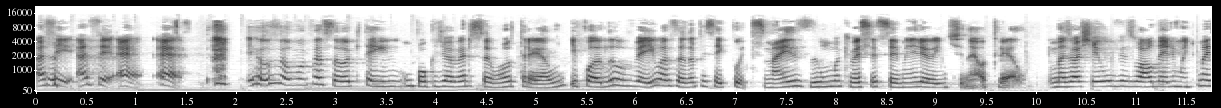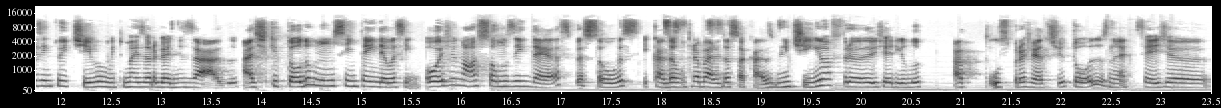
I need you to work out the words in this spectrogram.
Assim, assim, é, é. Eu sou uma pessoa que tem um pouco de aversão ao Trello. E quando veio a Zana, eu pensei, putz, mais uma que vai ser semelhante, né, ao Trello. Mas eu achei o visual dele muito mais intuitivo, muito mais organizado. Acho que todo mundo se entendeu assim. Hoje nós somos em 10 pessoas e cada um trabalha da sua casa bonitinho. A Fran gerindo a, os projetos de todos, né? Seja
